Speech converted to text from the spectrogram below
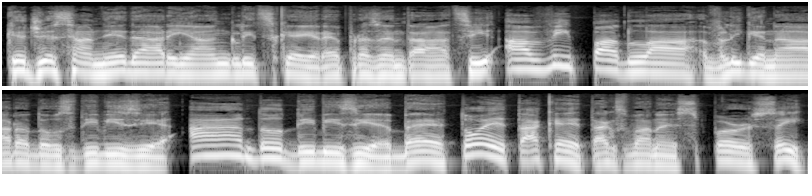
keďže sa nedári anglickej reprezentácii a vypadla v Lige národov z divízie A do divízie B. To je také tzv. Spursy.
